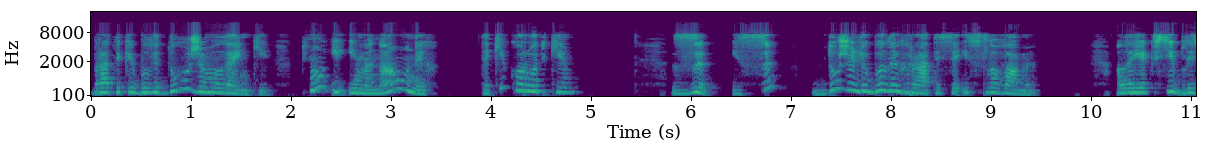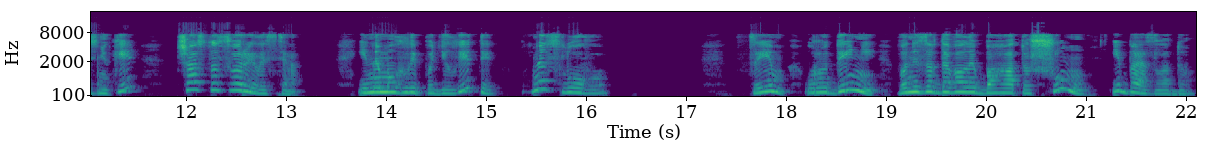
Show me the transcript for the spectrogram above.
Братики були дуже маленькі, тому і імена у них такі короткі. З і с дуже любили гратися із словами, але, як всі близнюки, часто сварилися і не могли поділити одне слово. Цим у родині вони завдавали багато шуму і безладу.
